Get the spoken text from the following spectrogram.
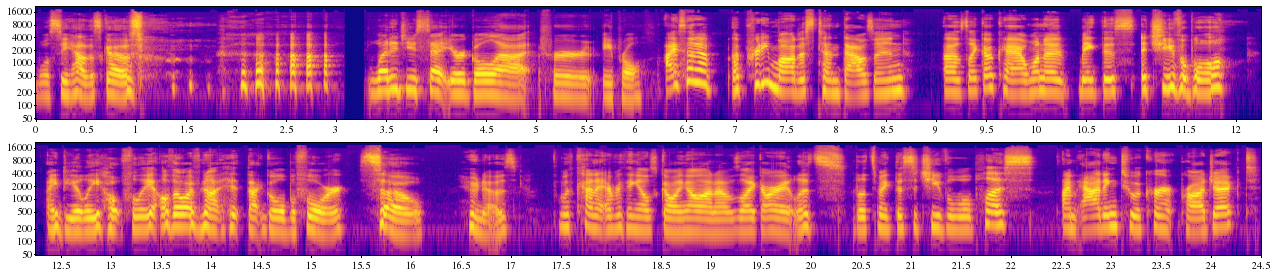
We'll see how this goes. What did you set your goal at for April? I set up a pretty modest 10,000. I was like, okay, I want to make this achievable, ideally, hopefully, although I've not hit that goal before. So, who knows? With kind of everything else going on, I was like, all right, let's let's make this achievable. Plus, I'm adding to a current project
